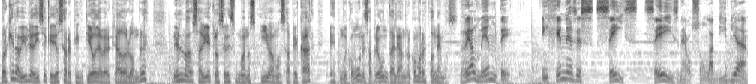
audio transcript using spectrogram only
¿por qué la Biblia dice que Dios se arrepintió de haber creado al hombre? Él no sabía que los seres humanos íbamos a pecar. Es muy común esa pregunta, Leandro. ¿Cómo respondemos? Realmente, en Génesis 6, 6, Nelson, la Biblia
